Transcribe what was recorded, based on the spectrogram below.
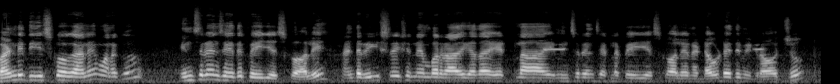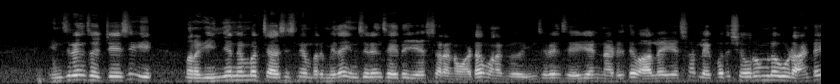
బండి తీసుకోగానే మనకు ఇన్సూరెన్స్ అయితే పే చేసుకోవాలి. అంటే రిజిస్ట్రేషన్ నెంబర్ రాదు కదా ఎట్లా ఇన్సూరెన్స్ ఎట్లా పే చేసుకోవాలి అనే డౌట్ అయితే మీకు రావచ్చు. ఇన్సూరెన్స్ వచ్చేసి మనకు ఇంజన్ నెంబర్ చాసిస్ నెంబర్ మీద ఇన్సూరెన్స్ అయితే చేస్తారనమాట మనకు ఇన్సూరెన్స్ ఏజెంట్ని అడిగితే వాళ్ళే చేస్తారు. లేకపోతే షోరూంలో కూడా అంటే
